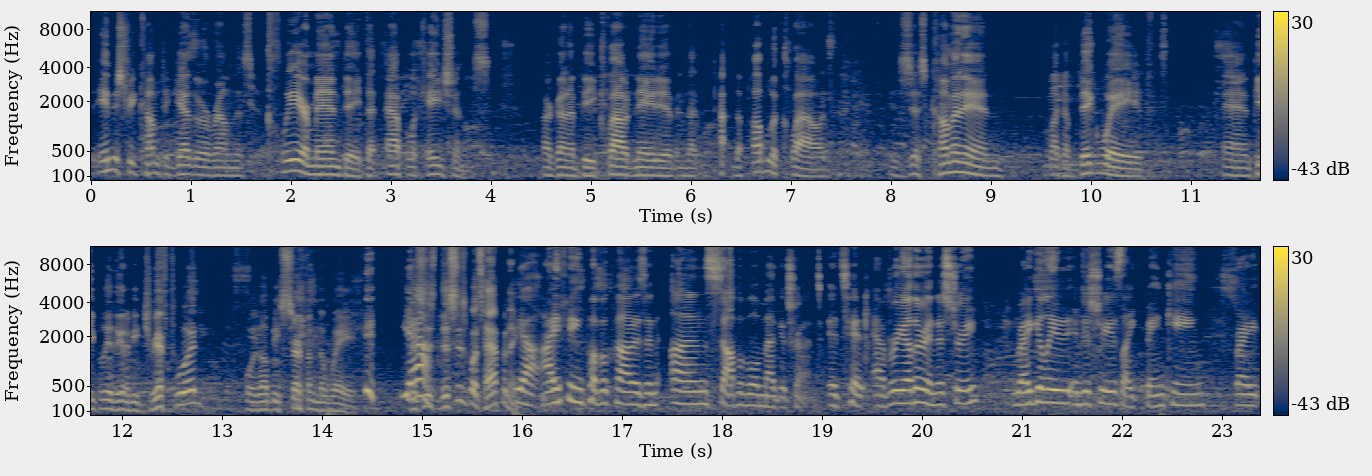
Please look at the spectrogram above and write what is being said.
the industry come together around this clear mandate that applications are going to be cloud native and that the public cloud is just coming in like a big wave and people are either going to be driftwood or they'll be surfing the wave. Yeah. This is, this is what's happening. Yeah, I think public cloud is an unstoppable megatrend. It's hit every other industry, regulated industries like banking, right?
